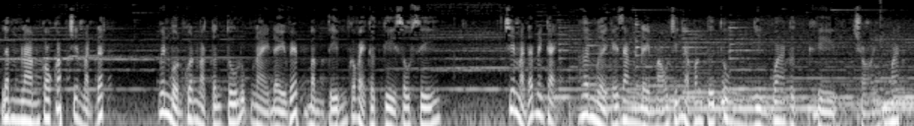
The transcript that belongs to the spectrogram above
Lâm Lam co quắp trên mặt đất Nguyên bổn khuôn mặt tuấn tú lúc này đầy vết bầm tím Có vẻ cực kỳ xấu xí. Trên mặt đất bên cạnh, Hơn 10 cái răng đầy máu chính là băng tứ tung Nhìn qua cực kỳ chói mắt.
